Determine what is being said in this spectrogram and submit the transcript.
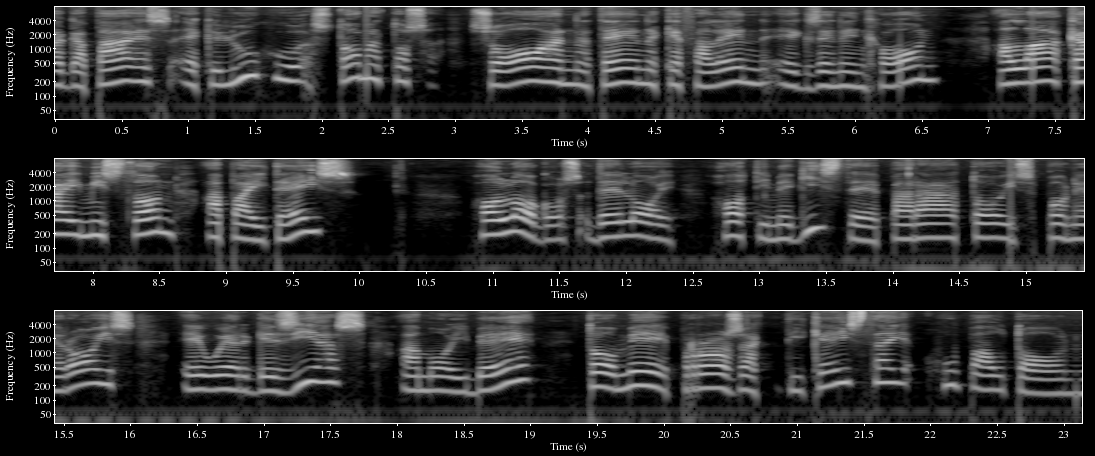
agapaes ec lucu stomatos soan ten cephalen exenenchon, alla kai misson apaiteis? Ho logos de loi hoti megiste paratois ponerois euergesias amoibe to me prosacticeistai Hupaŭton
